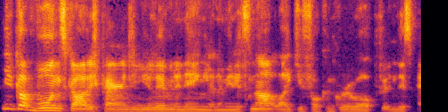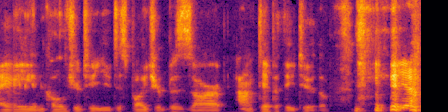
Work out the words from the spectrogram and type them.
you've got one Scottish parent and you're living in England. I mean, it's not like you fucking grew up in this alien culture to you, despite your bizarre antipathy to them. yeah.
